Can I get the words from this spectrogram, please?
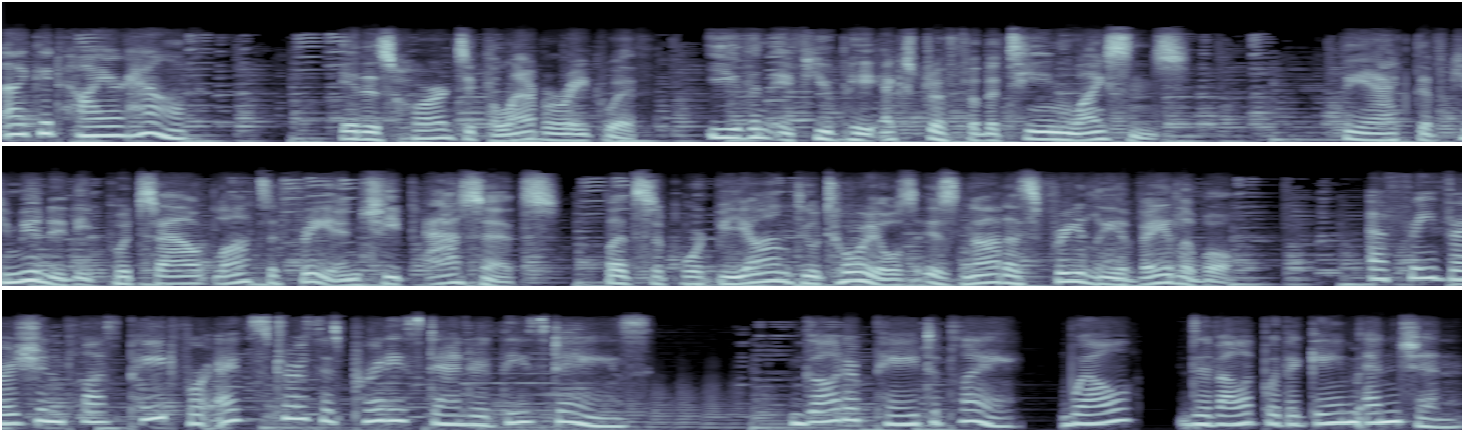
I could hire help. It is hard to collaborate with, even if you pay extra for the team license. The active community puts out lots of free and cheap assets, but support beyond tutorials is not as freely available. A free version plus paid for extras is pretty standard these days. Gotta pay to play, well, develop with a game engine.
